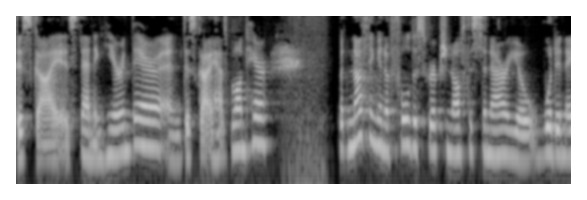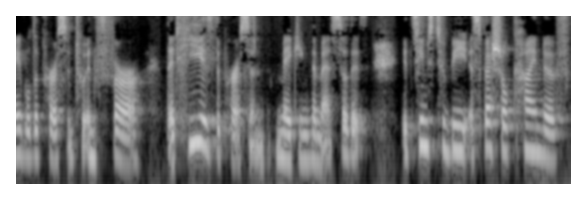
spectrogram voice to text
this guy is standing here and there, and this guy has blonde hair. But nothing in a full description of the scenario would enable the person to infer that he is the person making the mess. So that it seems to be a special kind of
